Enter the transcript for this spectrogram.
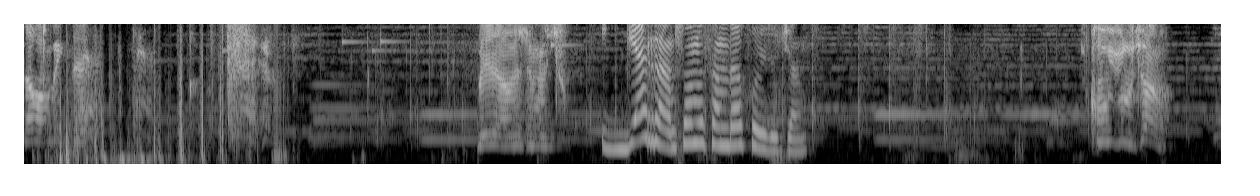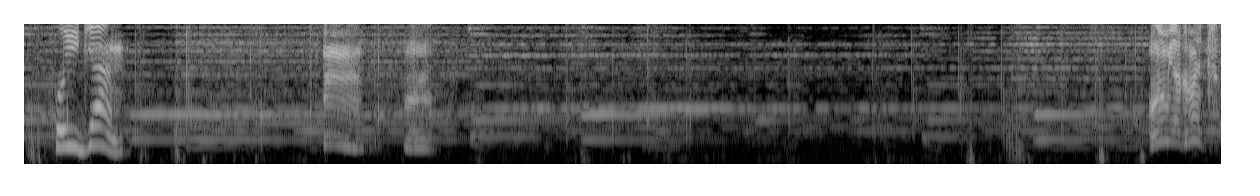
Tamam bekle. Beyler abi Zümrüt. Gel Ram sonra sandığa koyduracağım. Koyurcan. Koyacağım. Yardım et.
